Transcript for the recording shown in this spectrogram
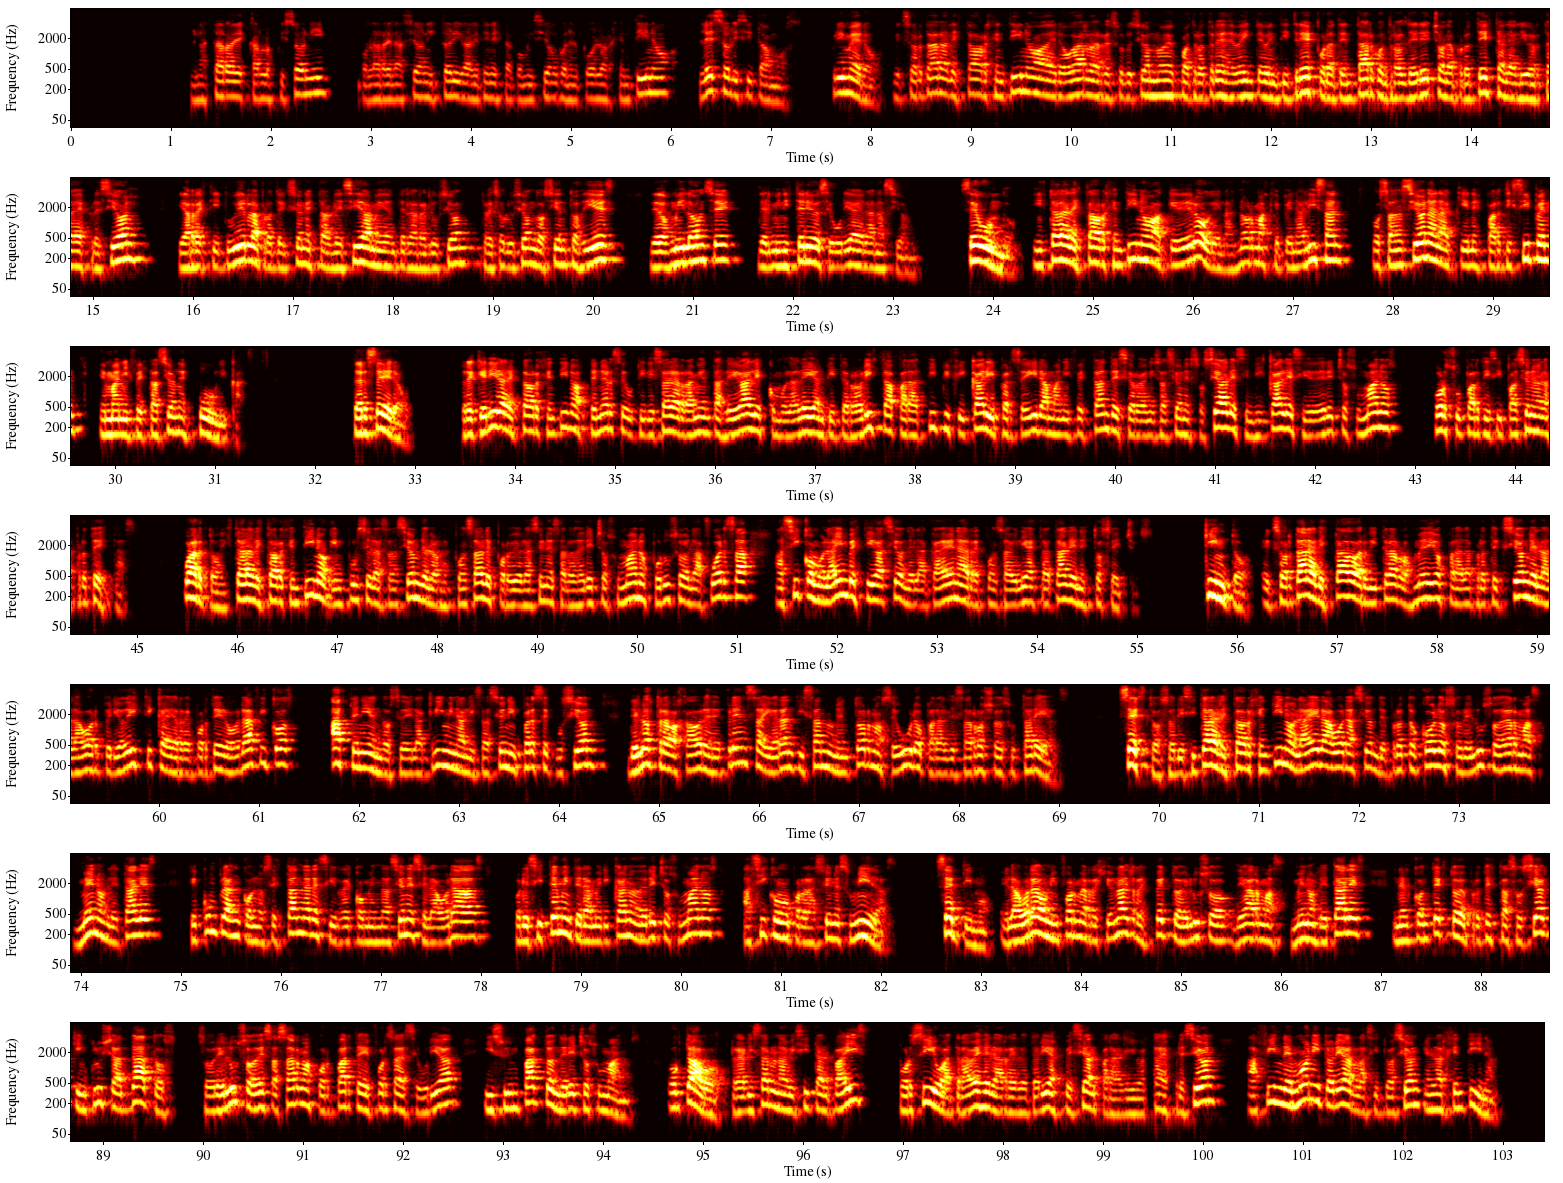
Buenas tardes, Carlos Pisoni, por la relación histórica que tiene esta comisión con el pueblo argentino le solicitamos, primero, exhortar al Estado argentino a derogar la resolución 943 de 2023 por atentar contra el derecho a la protesta y la libertad de expresión y a restituir la protección establecida mediante la resolución, resolución 210 de 2011 del Ministerio de Seguridad de la Nación. Segundo, instar al Estado argentino a que derogue las normas que penalizan o sancionan a quienes participen en manifestaciones públicas. Tercero, requerir al Estado argentino abstenerse de utilizar herramientas legales como la ley antiterrorista para tipificar y perseguir a manifestantes y organizaciones sociales, sindicales y de derechos humanos por su participación en las protestas. Cuarto, instar al Estado argentino a que impulse la sanción de los responsables por violaciones a los derechos humanos por uso de la fuerza, así como la investigación de la cadena de responsabilidad estatal en estos hechos. Quinto, exhortar al Estado a arbitrar los medios para la protección de la labor periodística y de reporteros gráficos absteniéndose de la criminalización y persecución de los trabajadores de prensa y garantizando un entorno seguro para el desarrollo de sus tareas. Sexto, solicitar al Estado argentino la elaboración de protocolos sobre el uso de armas menos letales que cumplan con los estándares y recomendaciones elaboradas por el Sistema Interamericano de Derechos Humanos, así como por las Naciones Unidas. Séptimo, elaborar un informe regional respecto del uso de armas menos letales en el contexto de protesta social que incluya datos sobre el uso de esas armas por parte de fuerzas de seguridad y su impacto en derechos humanos. Octavo, realizar una visita al país por sí o a través de la Relatoría Especial para la Libertad de Expresión a fin de monitorear la situación en la Argentina.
